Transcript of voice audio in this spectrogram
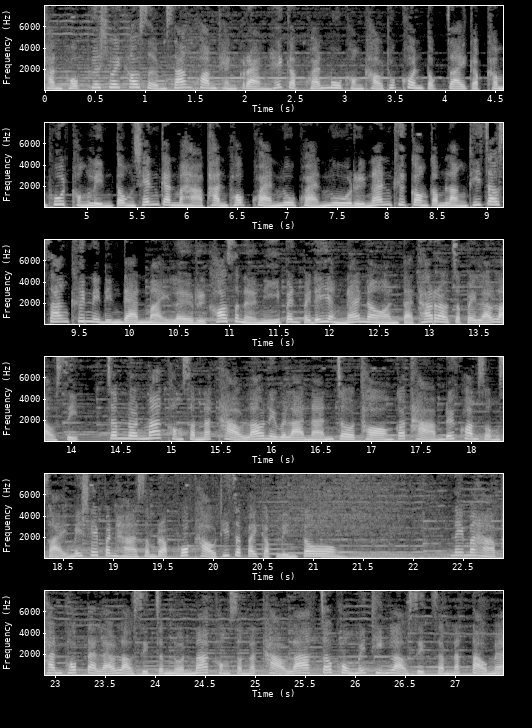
พันภพเพื่อช่วยเข้าเสริมสร้างความแข็งแกร่งให้กับแคว้นมูของเขาทุกคนตกใจกับคำพูดของหลินตงเช่นกันมหาพันภพแขวนงูแขวนงู หรือนั่นคือกองกำลังที่เจ้าสร้างขึ้นในดินแดนใหม่เลย หรือข้อเสนอนี้เป็นไปได้อย่างแน่นอน แต่ถ้าเราจะไปแล้วเหล่าสิทธิ์จำนวนมากของสำนักข่าวเล่าในเวลานั้นโจทองก็ถามด้วยความสงสัยไม่ใช่ปัญหาสำหรับพวกเขาที่จะไปกับลินตง ในมหาพันธ์พบแต่แล้วเหล่าสิทธิ์จำนวนมากของสำนักข่าวลากเจ้าคงไม่ทิ้งเหล่าสิทธิ์สำนักเต่าแม้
